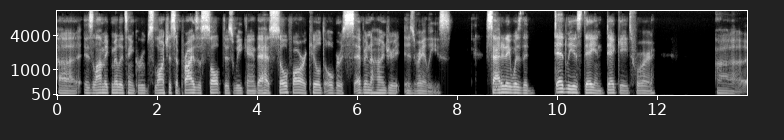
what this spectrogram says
uh, Islamic militant groups launched a surprise assault this weekend that has so far killed over 700 Israelis. Saturday was the deadliest day in decades for uh,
